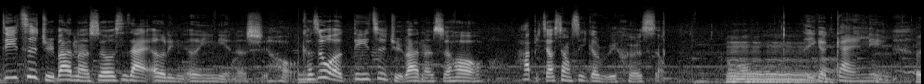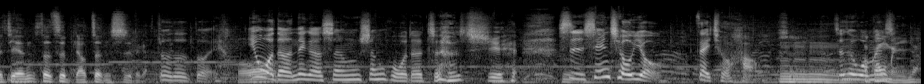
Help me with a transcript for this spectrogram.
第一次举办的时候是在二零二一年的时候，可是我第一次举办的时候，它比较像是一个 rehearsal 嗯的一个概念。所以今天这次比较正式的感觉。对对对，哦因为我的那个生生活的哲学是先求有，再求好，嗯就是我们跟我们一样，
